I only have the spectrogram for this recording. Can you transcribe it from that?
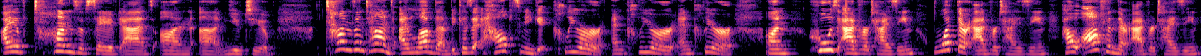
I have tons of saved ads on uh, YouTube tons and tons. I love them because it helps me get clearer and clearer and clearer on who's advertising, what they're advertising, how often they're advertising,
